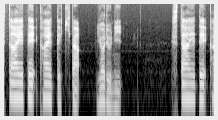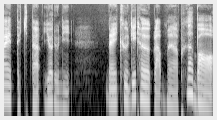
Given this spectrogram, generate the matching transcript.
伝えに帰ってきた夜に 伝えに帰ってきた夜にในคืนที่เธอกลับมาเพื่อบอก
